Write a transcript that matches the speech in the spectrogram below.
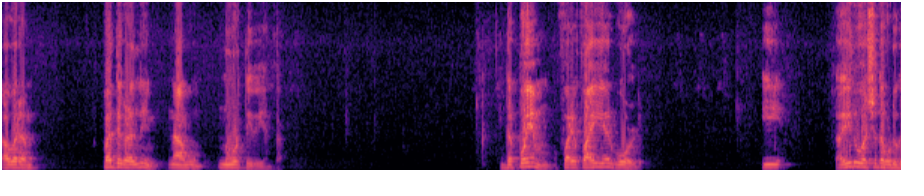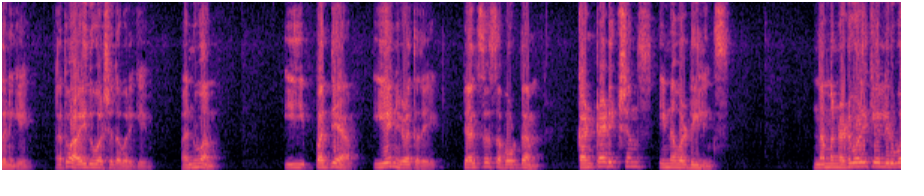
ಅವರ ಪದ್ಯಗಳಲ್ಲಿ ನಾವು ನೋಡ್ತೀವಿ ಅಂತ. The poem for a five year old ಈ ಐದು ವರ್ಷದ ಹುಡುಗನಿಗೆ ಅಥವಾ ಐದು ವರ್ಷದವರಿಗೆ ಅನ್ನುವ ಈ ಪದ್ಯ ಏನು ಹೇಳ್ತದೆ? Tells us about the contradictions in our dealings ನಮ್ಮ ನಡವಳಿಕೆಯಲ್ಲಿರುವ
